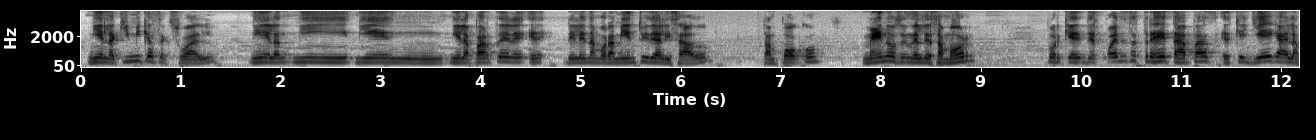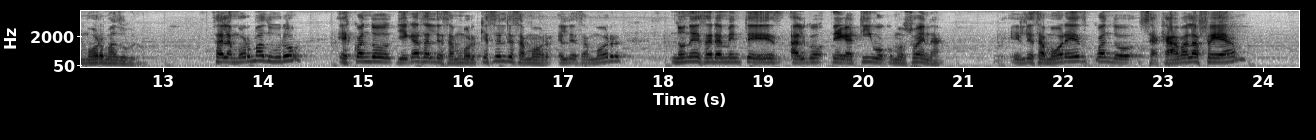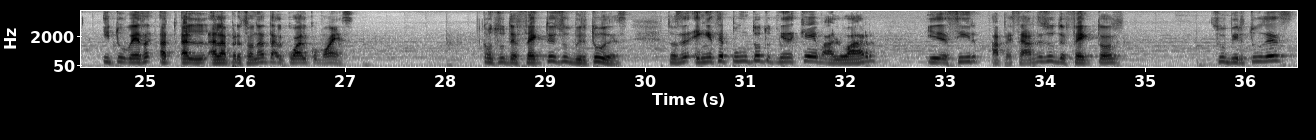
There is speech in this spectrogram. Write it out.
Ni en la química sexual, ni en la, ni, ni en, ni en la parte del, eh, del enamoramiento idealizado, tampoco, menos en el desamor, porque después de esas tres etapas es que llega el amor maduro. O sea, el amor maduro es cuando llegas al desamor. ¿Qué es el desamor? El desamor no necesariamente es algo negativo como suena. El desamor es cuando se acaba la fea y tú ves a, a- a la persona tal cual como es, con sus defectos y sus virtudes. Entonces, en ese punto tú tienes que evaluar y decir, a pesar de sus defectos, sus virtudes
